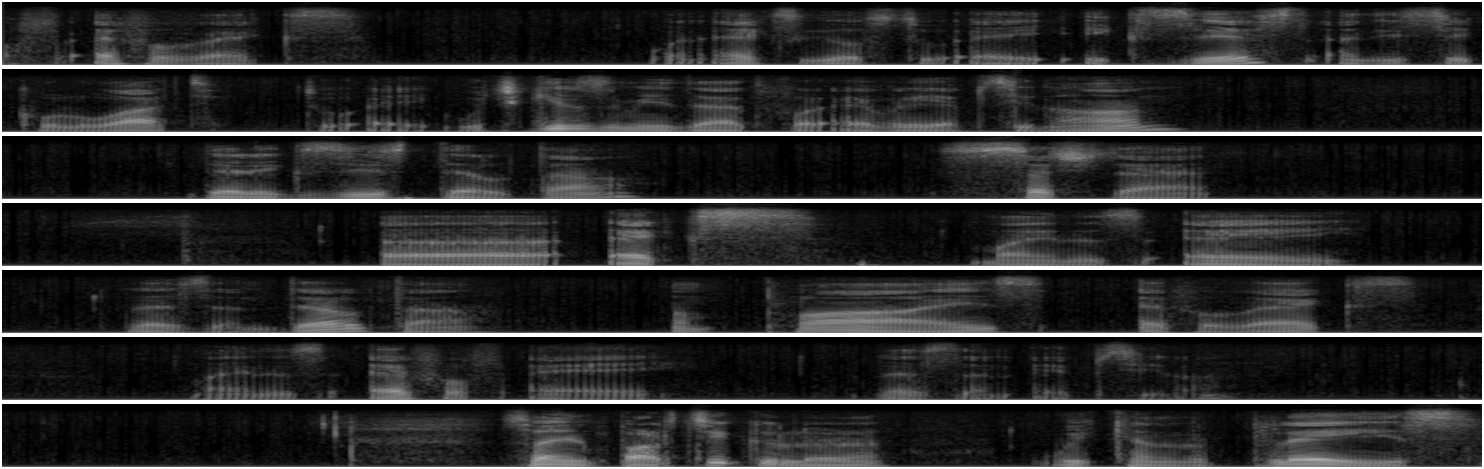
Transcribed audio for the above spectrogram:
of f of x when x goes to a exists and is equal what to a which gives me that for every epsilon there exists delta such that uh, x minus a less than delta implies f of x minus f of a less than epsilon. So in particular, we can replace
